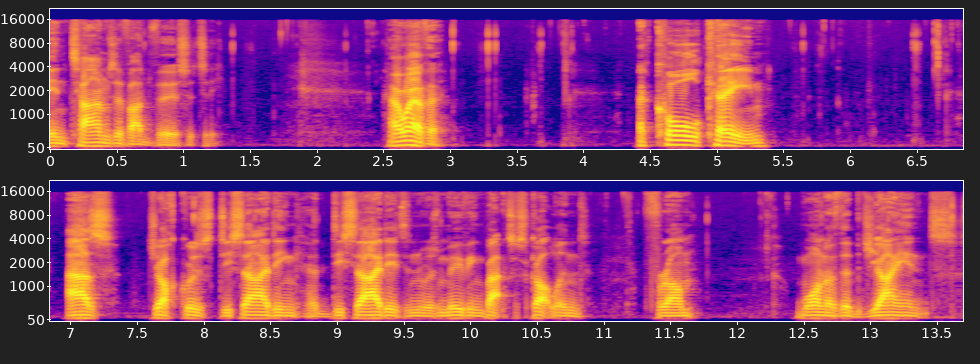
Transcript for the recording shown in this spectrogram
in times of adversity. However, a call came as Jock was deciding, had decided and was moving back to Scotland from one of the giants,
